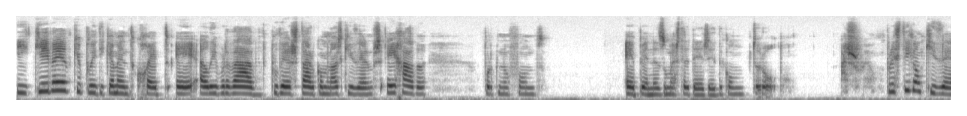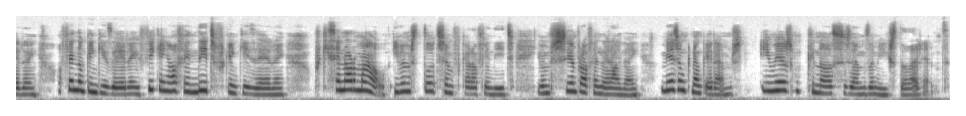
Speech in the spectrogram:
e que a ideia de que o politicamente correto é a liberdade de poder estar como nós quisermos é errada, porque no fundo é apenas uma estratégia de controlo. Acho eu. Por isso digam o que quiserem, ofendam quem quiserem, fiquem ofendidos por quem quiserem, porque isso é normal e vamos todos sempre ficar ofendidos e vamos sempre ofender alguém, mesmo que não queiramos e mesmo que nós sejamos amigos de toda a gente.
